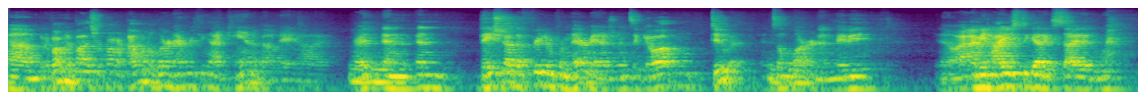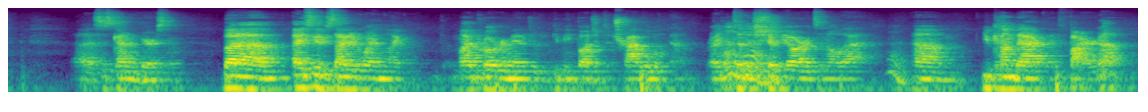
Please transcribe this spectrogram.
Um, but if I'm going to buy this requirement, I want to learn everything I can about AI, right? Mhm. And and they should have the freedom from their management to go out and do it and to learn and maybe, you know, I, I mean, I used to get excited when Uh, it's just kind of embarrassing. But um, I used to get excited when like my program manager would give me budget to travel with them, right, Oh, to yeah. the shipyards and all that. Um, you come back like fired up.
